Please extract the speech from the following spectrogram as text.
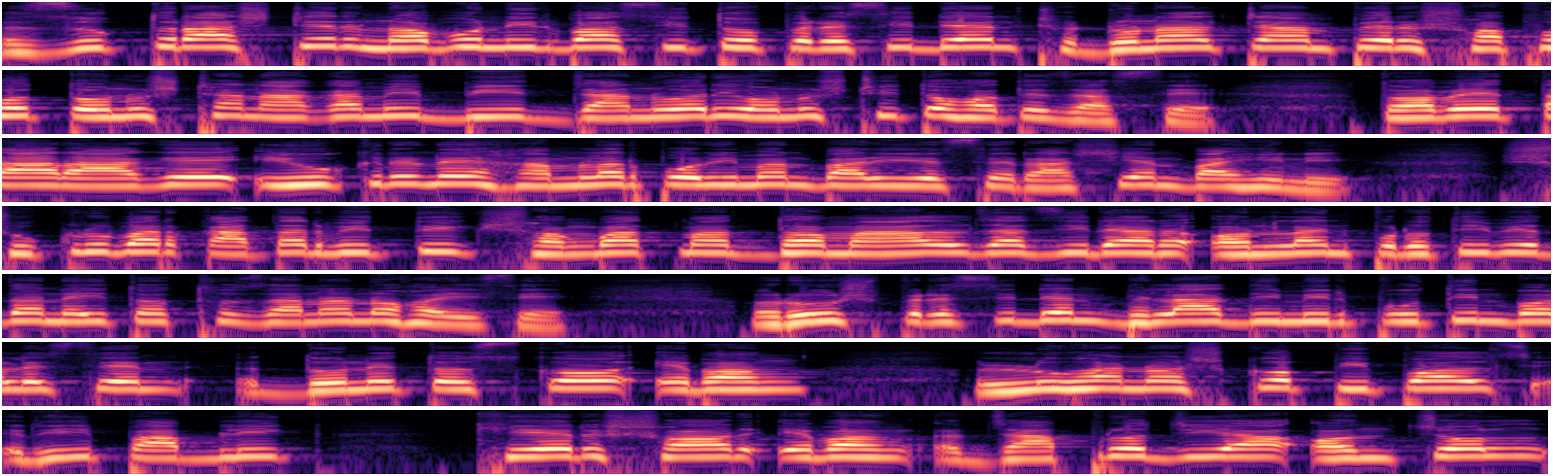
যুক্তরাষ্ট্রের নবনির্বাচিত প্রেসিডেন্ট ডোনাল্ড ট্রাম্পের শপথ অনুষ্ঠান আগামী বিশ জানুয়ারি অনুষ্ঠিত হতে যাচ্ছে। তবে তার আগে ইউক্রেনে হামলার পরিমাণ বাড়িয়েছে রাশিয়ান বাহিনী। শুক্রবার কাতার ভিত্তিক সংবাদ মাধ্যম আল জাজিরার অনলাইন প্রতিবেদন এই তথ্য জানানো হয়েছে। রুশ প্রেসিডেন্ট ভ্লাদিমির পুতিন বলেছেন, দোনেতস্কো এবং লুহানস্কো পিপলস রিপাবলিক খেরসর এবং জাপ্রোজিয়া অঞ্চল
